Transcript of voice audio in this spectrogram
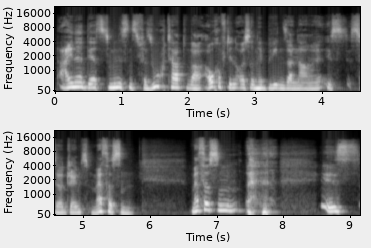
Einer, der es zumindest versucht hat, war auch auf den äußeren Hybriden. Sein Name ist Sir James Matheson. Matheson ist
